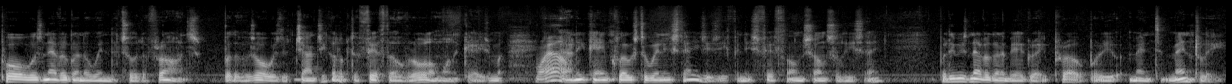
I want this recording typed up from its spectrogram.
Paul was never going to win the Tour de France, but there was always a chance. He got up to fifth overall on one occasion, but, Wow. and he came close to winning stages. He finished fifth on Champs Elysees, but he was never going to be a great pro. But he meant mentally,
